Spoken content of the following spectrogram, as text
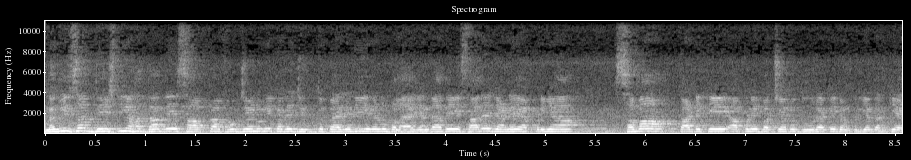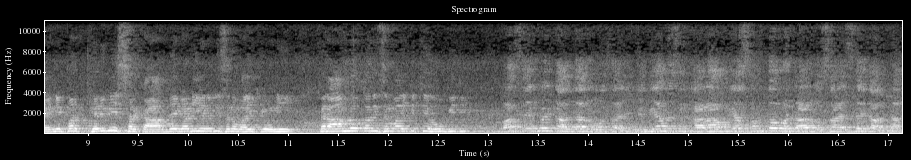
ਨਗਲੀ ਸਾਹਿਬ ਦੇਸ਼ ਦੀਆਂ ਹੱਦਾਂ ਦੇ ਸਾਬਕਾ ਫੌਜੀਆਂ ਨੂੰ ਵੀ ਕਦੇ ਜ਼ਰੂਰਤ ਪੈ ਜਾਂਦੀ, ਇਹਨਾਂ ਨੂੰ ਬੁਲਾਇਆ ਜਾਂਦਾ ਤੇ ਇਹ ਸਾਰੇ ਜਾਣੇ ਆਪਣੀਆਂ ਸਮਾਂ ਕੱਢ ਕੇ ਆਪਣੇ ਬੱਚਿਆਂ ਤੋਂ ਦੂਰ ਰਹਿ ਕੇ ਨੌਕਰੀਆਂ ਕਰਕੇ ਆਏ ਨੇ, ਪਰ ਫਿਰ ਵੀ ਸਰਕਾਰ ਦੇ ਗਾੜੀ ਇਹਨਾਂ ਦੀ ਸੁਣਵਾਈ ਕਿਉਂ ਨਹੀਂ? ਫਿਰ ਆਮ ਲੋਕਾਂ ਦੀ ਸੁਣਵਾਈ ਕਿੱਥੇ ਹੋਊਗੀ ਜੀ? ਬਸ ਇਹੋ ਹੀ ਗੱਲ ਦਾ ਰੋਸ ਆ ਜੀ। ਜਿੰਨੀਆਂ ਵੀ ਸਰਕਾਰਾਂ ਆਉਂਦੀਆਂ ਸਭ ਤੋਂ ਵੱਡਾ ਰੋਸ ਇਸੇ ਗੱਲ ਦਾ।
